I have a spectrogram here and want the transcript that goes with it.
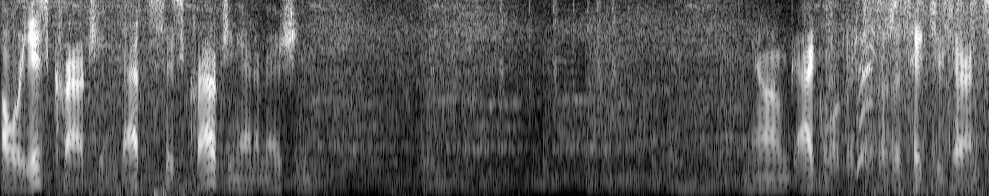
Oh, he is crouching. That's his crouching animation. You know, I can work with this. I'll just take two turns.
